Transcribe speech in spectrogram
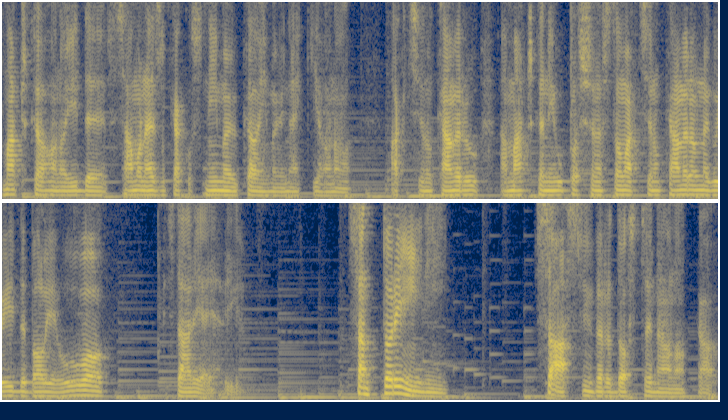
mačka, ono, ide, samo ne znam kako snimaju, kao imaju neki, ono, akcijnu kameru, a mačka nije uplašena s tom akcijnom kamerom, nego ide, boli je uvo, starija je, vidio. Santorini, sasvim verodostojna, ono, kao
